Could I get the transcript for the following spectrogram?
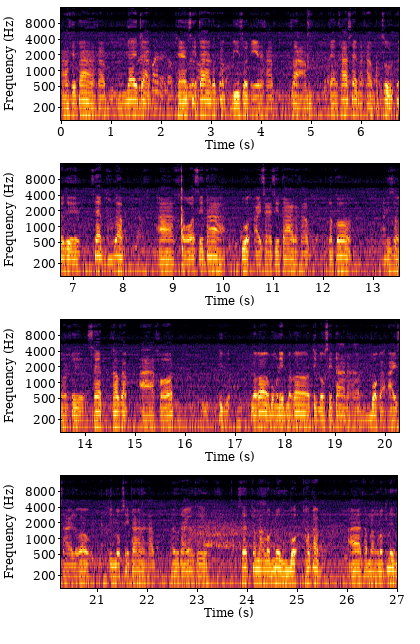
หาเซต้านะครับ ได้จากแทนเซต้าเท่ากับ b ส่วน a นะครับสามแทนค่า z นะครับ สูตรก็คือ z เท่ากับ r cos เซต้าบวก i sin เซต้านะครับ แล้วก็อันที่สองก็คือ z เท่ากับ r cos ติดแล้วก็วงเล็บแล้วก็ติดลบเซต้านะครับ บวกกับ i sin แล้วก็ ติดลบเซต้านะครับอันสุดท้ายก็คือ z กำลังลบหนึ่งบวกเท่ากับ r กำลังลบหนึ่ง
